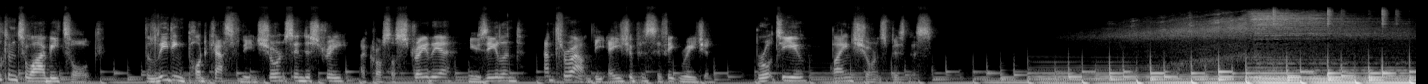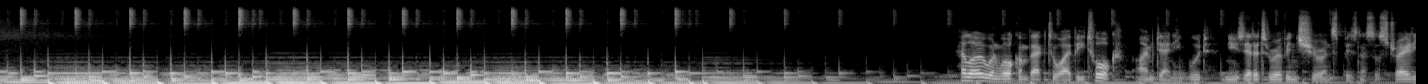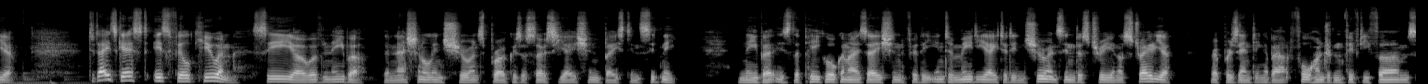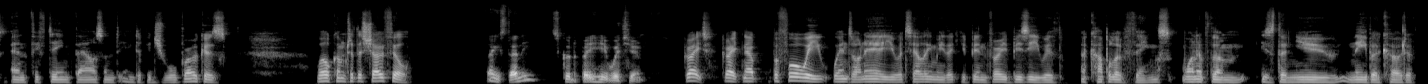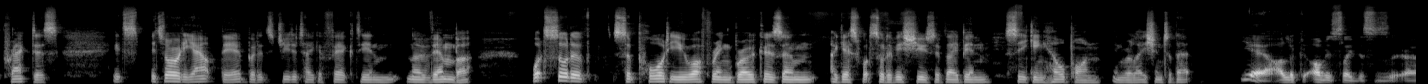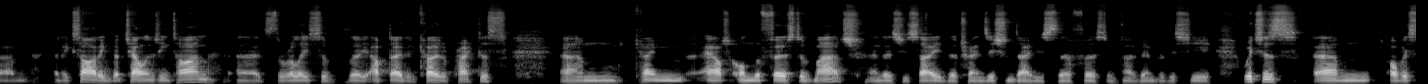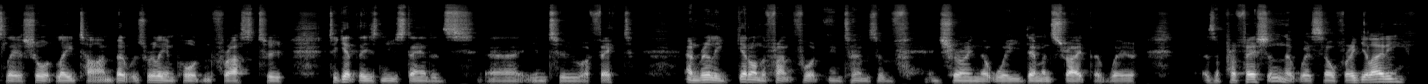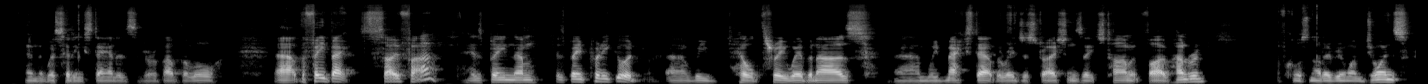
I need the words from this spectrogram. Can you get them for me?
Welcome to IB Talk, the leading podcast for the insurance industry across Australia, New Zealand, and throughout the Asia Pacific region. Brought to you by Insurance Business. Hello and welcome back to IB Talk. I'm Danny Wood, news editor of Insurance Business Australia. Today's guest is Phil Kewin, CEO of NIBA, the National Insurance Brokers Association based in Sydney. NIBA is the peak organisation for the intermediated insurance industry in Australia, representing about 450 firms and 15,000 individual brokers. Welcome to the show, Phil. Thanks, Danny. It's good to be here with you. Great, great. Now, before we went on air, you were telling me that you've been very busy with a couple of things. One of them is the new NIBA Code of Practice. It's it's already out there, but it's due to take effect in November. What sort of support are you offering brokers, and I guess what sort of issues have they been seeking help on in relation to that? Yeah, I look. Obviously, this is um, an exciting but challenging time. Uh, it's the release of the updated code of practice um, came out on the 1st of March. And as you say, the transition date is the 1st of November this year, which is um, obviously a short lead time, but it was really important for us to, to get these new standards uh, into effect and really get on the front foot in terms of ensuring that we demonstrate that we're, as a profession, that we're self regulating and that we're setting standards that are above the law. Uh, the feedback so far has been um, has been pretty good. Uh, we held three webinars. Um, we maxed out the registrations each time at 500. Of course, not everyone joins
